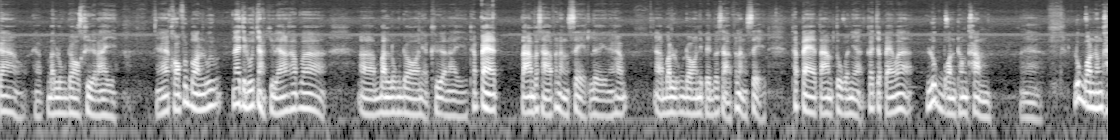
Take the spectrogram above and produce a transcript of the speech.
2019 นะครับบัลลงดอคืออะไรนะของฟุตบอลรู้น่าจะรู้จักอยู่แล้วครับว่าบัลลงดอเนี่ยคืออะไร ถ้าแปลตามภาษาฝรั่งเศสเลยนะครับ บอลลูนดองนี่เป็นภาษาฝรั่งเศส ถ้าแปลตามตัวเนี่ยก็จะแปลว่าลูกบอลทองคำลูกบอลทองค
